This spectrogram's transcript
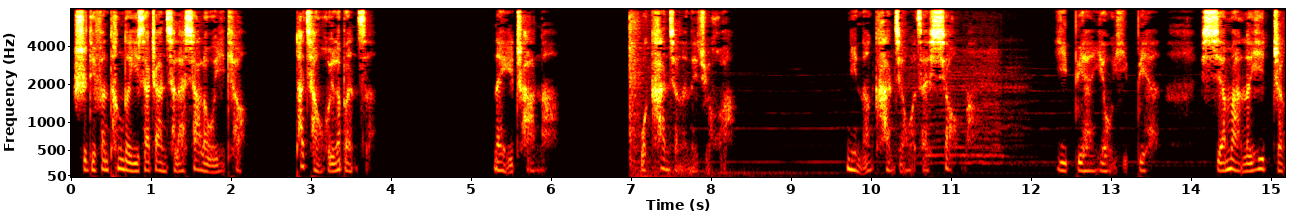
史蒂芬腾的一下站起来，吓了我一跳。他抢回了本子。那一刹那，我看见了那句话：“你能看见我在笑吗？”一遍又一遍，写满了一整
